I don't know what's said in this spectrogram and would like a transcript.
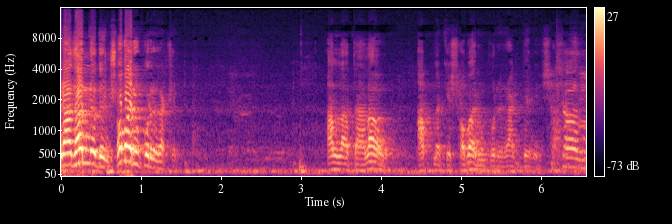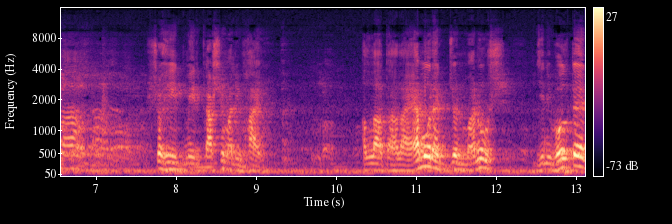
প্রাধান্য দেন, সবার উপরে রাখেন। আল্লাহ তাআলাও আপনাকে সবার উপরে রাখবেন শহীদ মীর কাশেম আলী ভাই আল্লাহ তাহলে এমন একজন মানুষ যিনি বলতেন,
